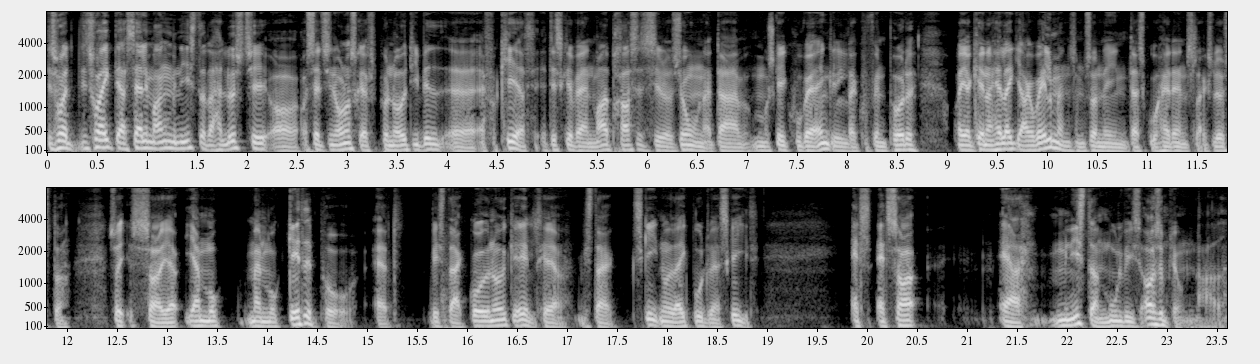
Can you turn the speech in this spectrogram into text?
Det tror, jeg, det tror jeg ikke, der er særlig mange minister, der har lyst til at, at sætte sin underskrift på noget, de ved øh, er forkert. Det skal være en meget presset situation, at der måske kunne være enkelte, der kunne finde på det. Og jeg kender heller ikke Jacob Ellemann som sådan en, der skulle have den slags lyster. Så, så jeg, jeg må, man må gætte på, at hvis der er gået noget galt her, hvis der er sket noget, der ikke burde være sket, at, at så er ministeren muligvis også blevet narret.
